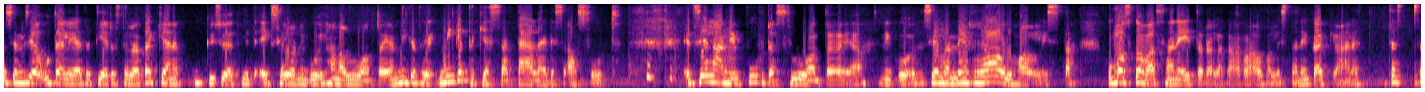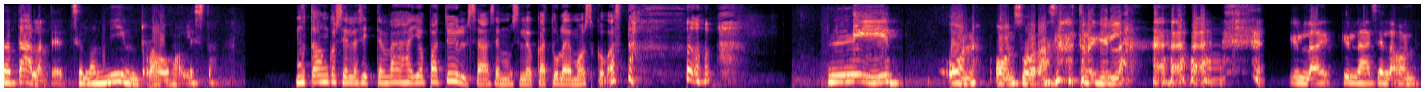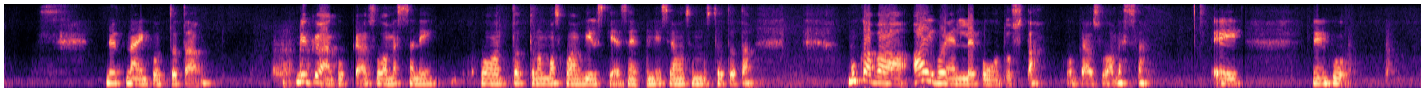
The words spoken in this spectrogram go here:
semmoisia uteliaita tiedusteluja. Kaikki aina kysyy, että eikö siellä ole niinku ihana luonto ja minkä, minkä takia sä täällä edes asut. Et siellä on niin puhdas luonto ja niinku, siellä on niin rauhallista. Kun Moskovassa ei todellakaan rauhallista, niin kaikki on aina, että mitä sä täällä teet? Siellä on niin rauhallista. Mutta onko siellä sitten vähän jopa tylsää semmoiselle, joka tulee Moskovasta? niin, on, on suoraan sanottuna kyllä. kyllä, kyllä siellä on nyt näin, kun tota, nykyään kun käy Suomessa, niin kun on tottunut Moskovan vilskieseen, niin se on semmoista tota, mukavaa aivojen lepuutusta, kun käy Suomessa. Ei, niin kuin,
